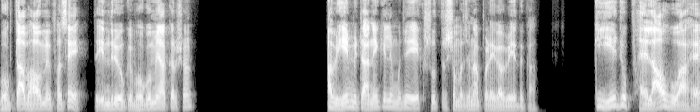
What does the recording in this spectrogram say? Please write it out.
भोक्ता भाव में फंसे तो इंद्रियों के भोगों में आकर्षण। अब ये मिटाने के लिए मुझे एक सूत्र समझना पड़ेगा वेद का, कि ये जो फैलाव हुआ है,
